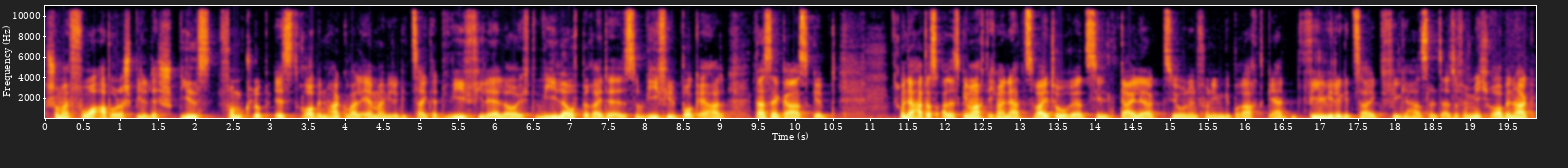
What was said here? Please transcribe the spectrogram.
schon mal vorab, oder Spieler des Spiels vom Club ist Robin Hack, weil er mal wieder gezeigt hat, wie viel er läuft, wie laufbereit er ist, wie viel Bock er hat, dass er Gas gibt. Und er hat das alles gemacht. Ich meine, er hat zwei Tore erzielt, geile Aktionen von ihm gebracht. Er hat viel wieder gezeigt, viel gehasselt. Also für mich Robin Hack,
